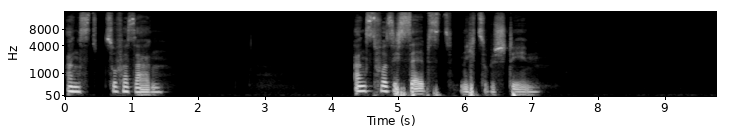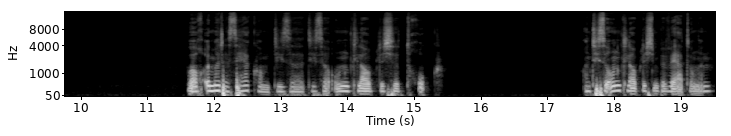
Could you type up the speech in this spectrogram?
Angst zu versagen. Angst vor sich selbst nicht zu bestehen. wo auch immer das herkommt, diese, dieser unglaubliche Druck und diese unglaublichen Bewertungen.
